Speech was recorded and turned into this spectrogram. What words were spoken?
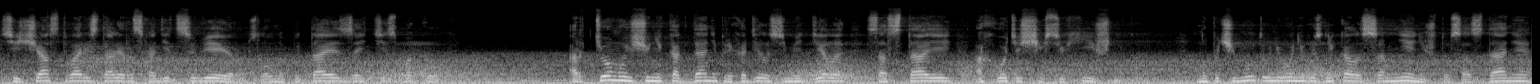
сейчас твари стали расходиться веером, словно пытаясь зайти с боков. Артему еще никогда не приходилось иметь дело со стаей охотящихся хищников, но почему-то у него не возникало сомнений, что создание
